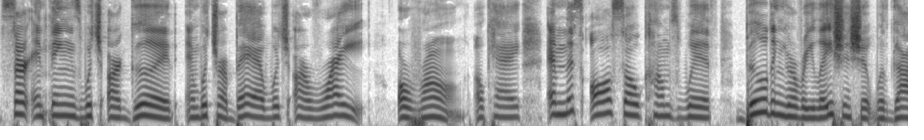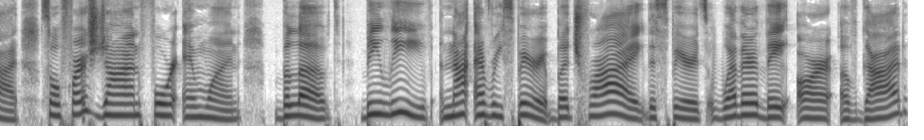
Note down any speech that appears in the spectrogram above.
certain things which are good and which are bad, which are right or wrong, okay? And this also comes with building your relationship with God. So First John 4 and 1, beloved, believe not every spirit, but try the spirits whether they are of God,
